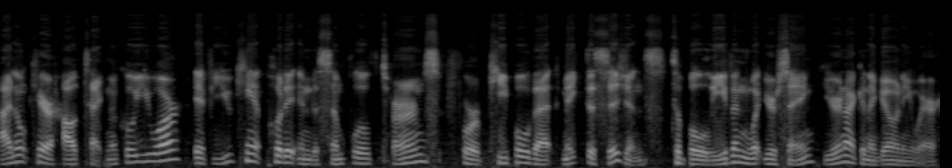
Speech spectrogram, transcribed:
I don't care how technical you are. If you can't put it into simple terms for people that make decisions to believe in what you're saying, you're not going to go anywhere.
